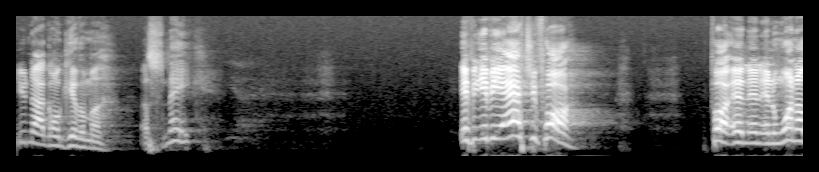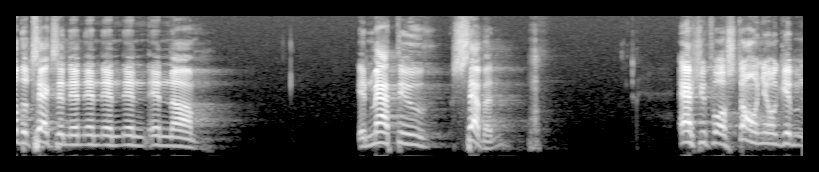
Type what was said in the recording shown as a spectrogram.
you're not going to give them a, a snake. If, if he asks you for, for in, in, in one other text in, in, in, in, in, uh, in Matthew 7, ask you for a stone, you don't give him,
